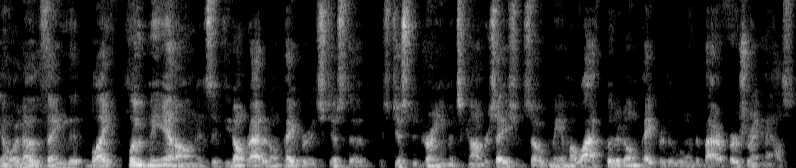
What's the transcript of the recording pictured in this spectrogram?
you know another thing that blake clued me in on is if you don't write it on paper it's just a it's just a dream it's a conversation so me and my wife put it on paper that we wanted to buy our first rent house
